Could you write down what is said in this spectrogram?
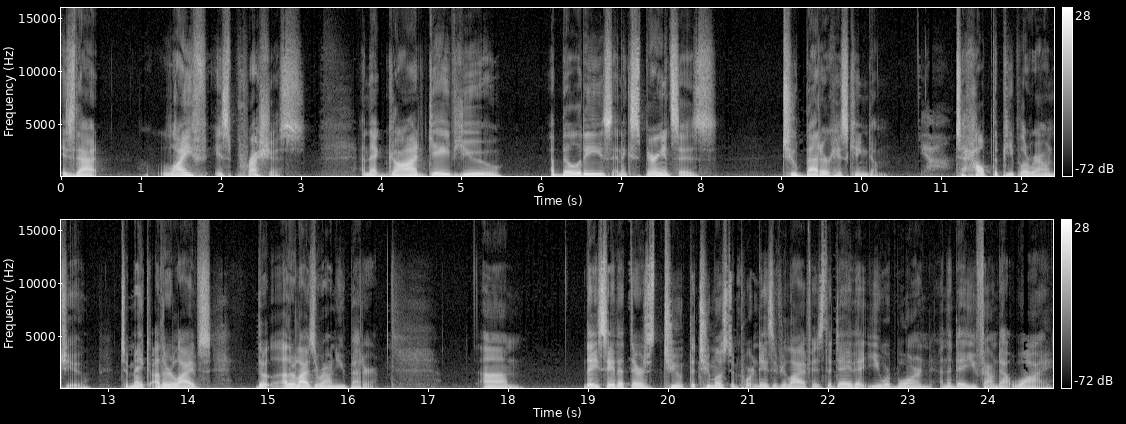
is that life is precious, and that God gave you abilities and experiences to better His kingdom, Yeah. to help the people around you, to make other lives, the other lives around you better. Um, they say that there's two the two most important days of your life is the day that you were born and the day you found out why.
